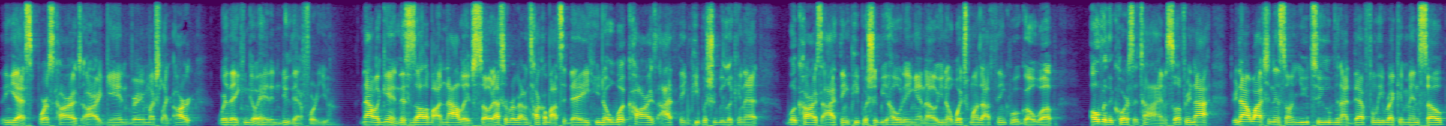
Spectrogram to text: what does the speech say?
then yes, sports cards are again very much like art where they can go ahead and do that for you. Now, again, this is all about knowledge. So that's what we're going to talk about today. You know, what cards I think people should be looking at, what cards I think people should be holding, and, uh, you know, which ones I think will go up over the course of time. So if you're not if you're not watching this on YouTube, then I definitely recommend so.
